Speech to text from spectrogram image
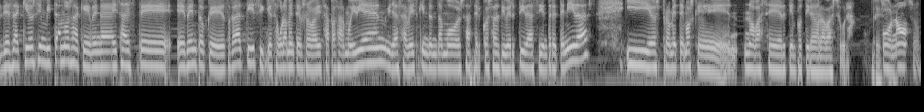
Desde aquí os invitamos a que vengáis a este evento que es gratis y que seguramente os lo vais a pasar muy bien. Ya sabéis que intentamos hacer cosas divertidas y entretenidas y os prometemos que no va a ser tiempo tirado a la basura. Eso. o no. Eso.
